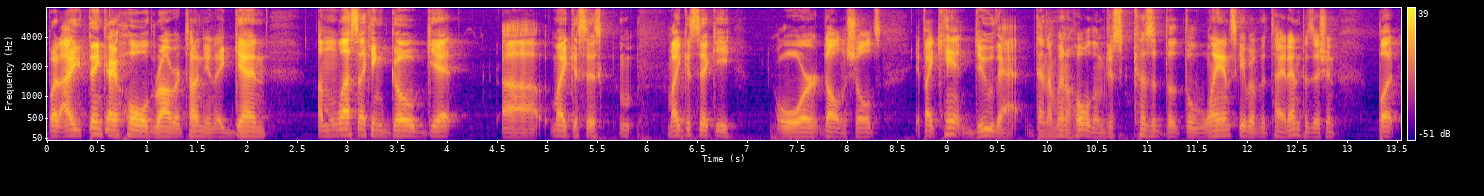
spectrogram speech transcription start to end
but I think I hold Robert Tonyan again, unless I can go get uh, Mike Gesicki, Mike or Dalton Schultz. If I can't do that, then I'm gonna hold him just because of the, the landscape of the tight end position. But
